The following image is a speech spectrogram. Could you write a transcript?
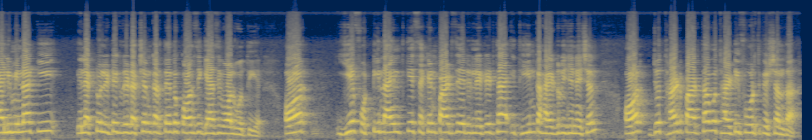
एल्यूमिना की इलेक्ट्रोलिटिक रिडक्शन करते हैं तो कौन सी गैस इवॉल्व होती है? और ये फोर्टी के सेकेंड पार्ट से रिलेटेड था इथीन का हाइड्रोजनेशन और जो थर्ड पार्ट था, वो थर्टी फोर्थ क्वेश्चन था।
